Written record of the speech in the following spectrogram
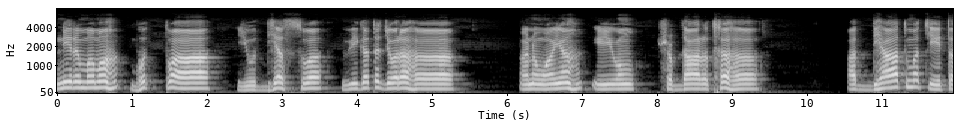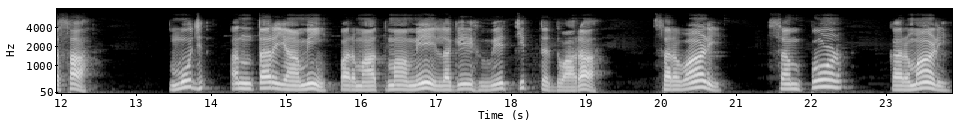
निर्ममः भूत्वा युध्यस्व विगतज्वरः अन्वयः एवं शब्दार्थः। अध्यात्मचेतसा। मुझ अंतर्यामी परमात्मा में लगे हुए चित्त द्वारा सर्वाणी, संपूर्ण कर्माणि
